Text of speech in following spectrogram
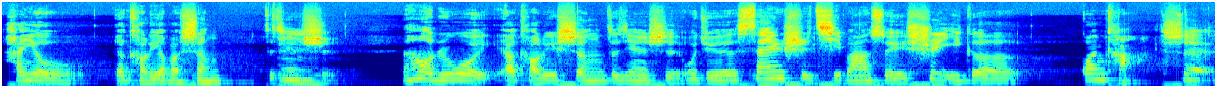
还有。要考虑要不要生这件事，嗯、然后如果要考虑生这件事，我觉得三十七八岁是一个关卡，是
